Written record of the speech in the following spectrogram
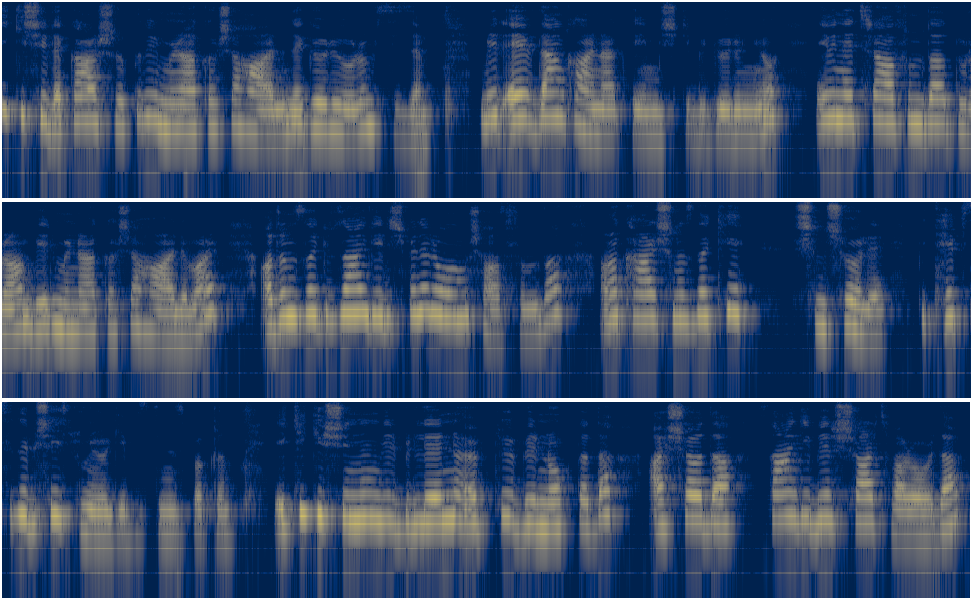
Bir kişiyle karşılıklı bir münakaşa halinde görüyorum sizi. Bir evden kaynaklıymış gibi görünüyor. Evin etrafında duran bir münakaşa hali var. Adınıza güzel gelişmeler olmuş aslında ama karşınızdaki Şimdi şöyle bir tepside bir şey sunuyor gibisiniz bakın. İki kişinin birbirlerini öptüğü bir noktada aşağıda sanki bir şart var orada.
